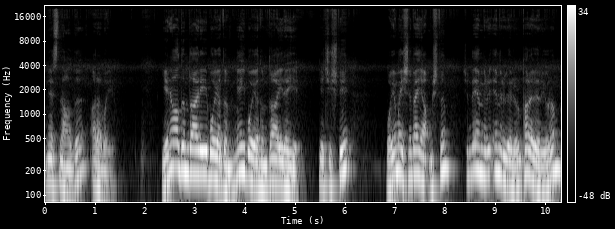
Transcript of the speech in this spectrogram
nesne aldı arabayı. Yeni aldığım daireyi boyadım. Neyi boyadım? Daireyi. Geçişli. Boyama işini ben yapmıştım. Şimdi emir, emir veriyorum, para veriyorum.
